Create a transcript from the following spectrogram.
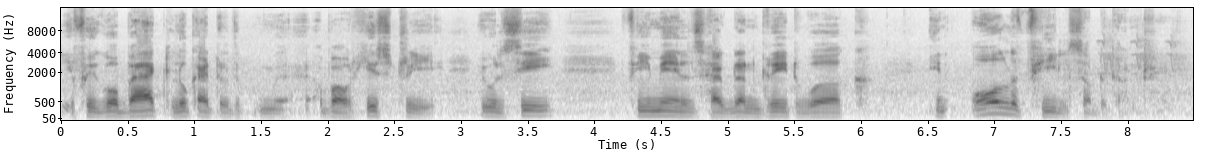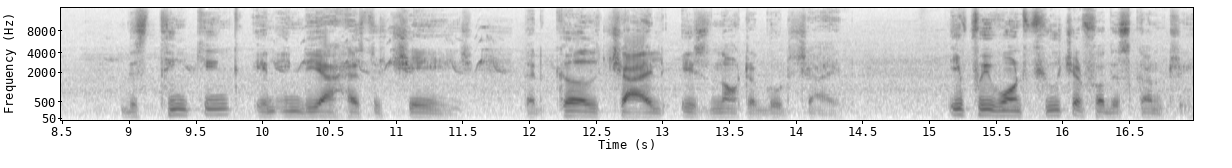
If we go back, look at about history, you will see females have done great work in all the fields of the country. This thinking in India has to change that girl child is not a good child. If we want future for this country,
